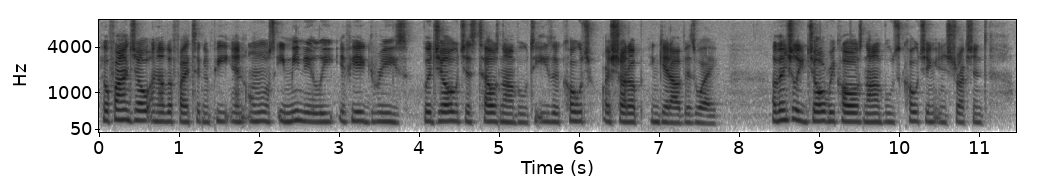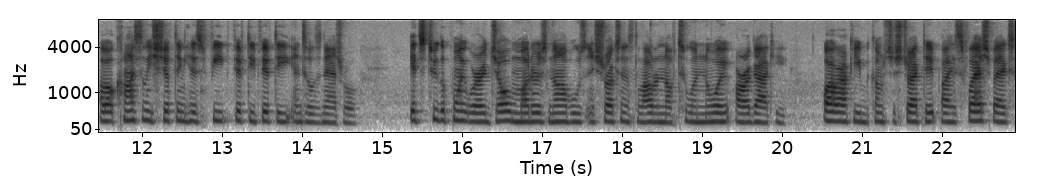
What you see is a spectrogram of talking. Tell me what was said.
He'll find Joe another fight to compete in almost immediately if he agrees, but Joe just tells Nambu to either coach or shut up and get out of his way. Eventually, Joe recalls Nambu's coaching instructions about constantly shifting his feet 50 50 until it's natural. It's to the point where Joe mutters Nambu's instructions loud enough to annoy Aragaki. Aragaki becomes distracted by his flashbacks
